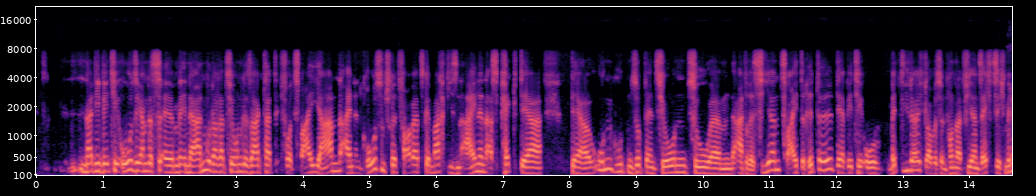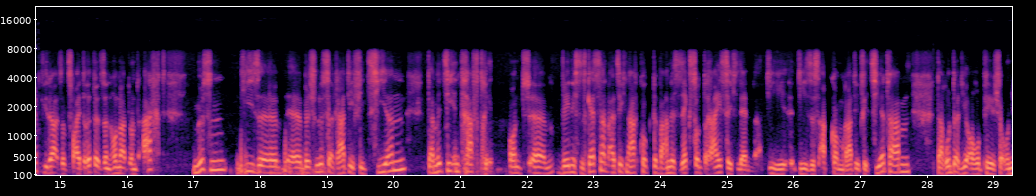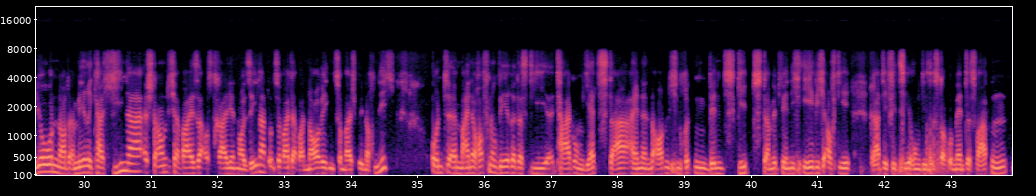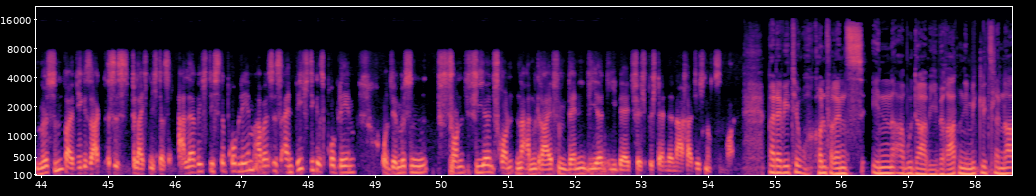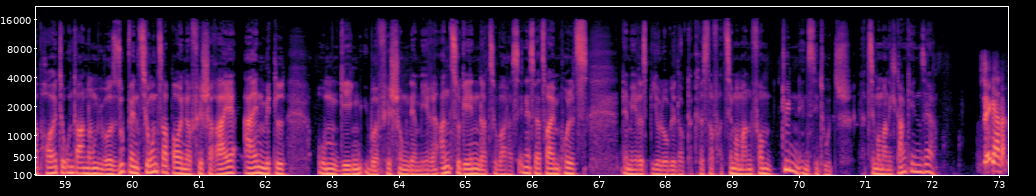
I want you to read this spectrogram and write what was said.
Na, die WTO, Sie haben das ähm, in der Anmoderation gesagt, hat vor zwei Jahren einen großen Schritt vorwärts gemacht, diesen einen Aspekt der der unguten Subventionen zu ähm, adressieren. Zwei Drittel der WTO-Mitglieder, ich glaube es sind 164 Mitglieder, also zwei Drittel sind 108, müssen diese äh, Beschlüsse ratifizieren, damit sie in Kraft treten. Und äh, wenigstens gestern, als ich nachguckte, waren es 36 Länder, die dieses Abkommen ratifiziert haben, darunter die Europäische Union, Nordamerika, China erstaunlicherweise, Australien, Neuseeland und so weiter, aber Norwegen zum Beispiel noch nicht. Und äh, meine Hoffnung wäre, dass die Tagung jetzt da einen ordentlichen Rückenwind gibt, damit wir nicht ewig auf die Ratifizierung dieses Dokumentes warten müssen. Weil, wie gesagt, es ist vielleicht nicht das allerwichtigste Problem, aber es ist ein wichtiges Problem und wir müssen von vielen Fronten angreifen, wenn wir die Weltfischbestände nachhaltig nutzen wollen. Bei der WTO-Konferenz in Abu Dhabi beraten die Mitgliedsländer ab heute unter anderem über Subventionsabbau in der Fischerei, ein Mittel, um gegen Überfischung der Meere anzugehen. Dazu war das NSWR 2 Impuls der Meeresbiologe Dr. Christopher Zimmermann vom Thünen-Institut. Herr Zimmermann, ich danke Ihnen sehr. Sehr gerne.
